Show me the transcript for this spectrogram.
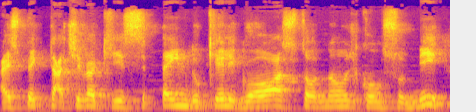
a expectativa que se tem do que ele gosta ou não de consumir,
